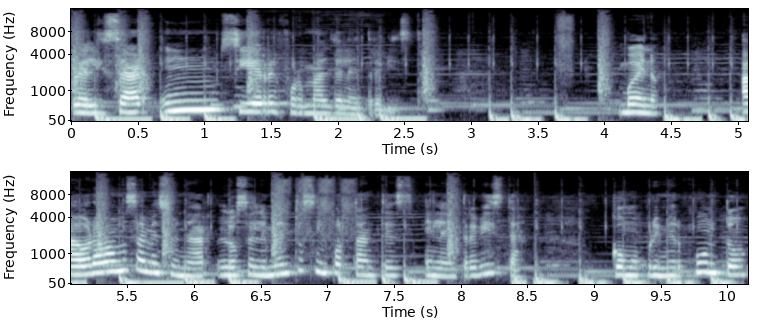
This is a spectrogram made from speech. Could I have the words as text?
Realizar un cierre formal de la entrevista. Bueno, ahora vamos a mencionar los elementos importantes en la entrevista. Como primer punto,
